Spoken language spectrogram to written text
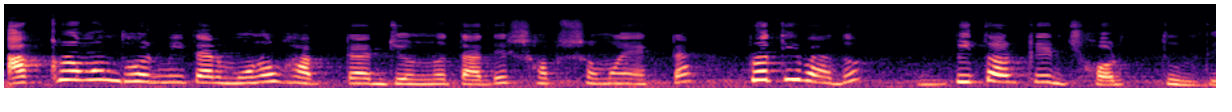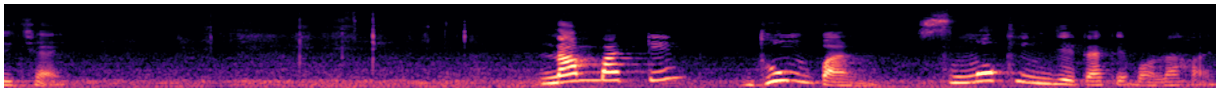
আক্রমণধর্মিতার মনোভাবটার জন্য তাদের সবসময় একটা প্রতিবাদও বিতর্কের ঝড় তুলতে চায়। নাম্বার টেন, ধূমপান, স্মোকিং যেটাকে বলা হয়।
